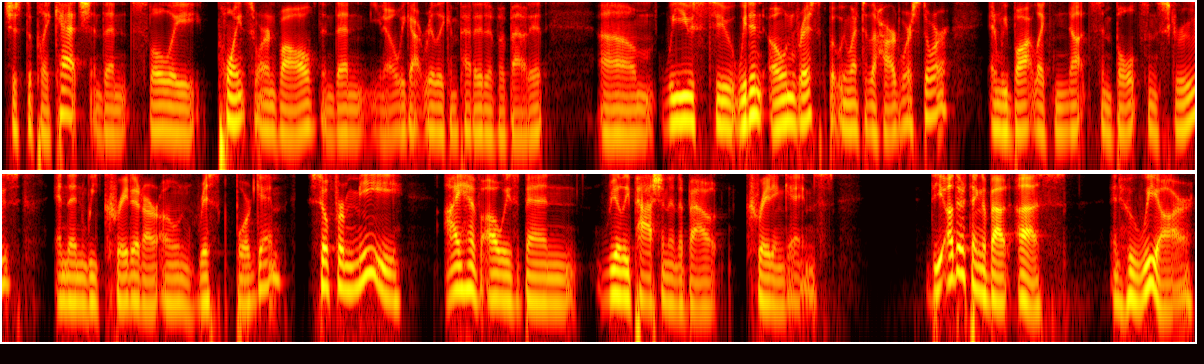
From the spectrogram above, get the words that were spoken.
just to play catch and then slowly points were involved and then you know we got really competitive about it. Um, we used to we didn't own risk but we went to the hardware store and we bought like nuts and bolts and screws and then we created our own risk board game. So for me i have always been really passionate about creating games. The other thing about us and who we are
